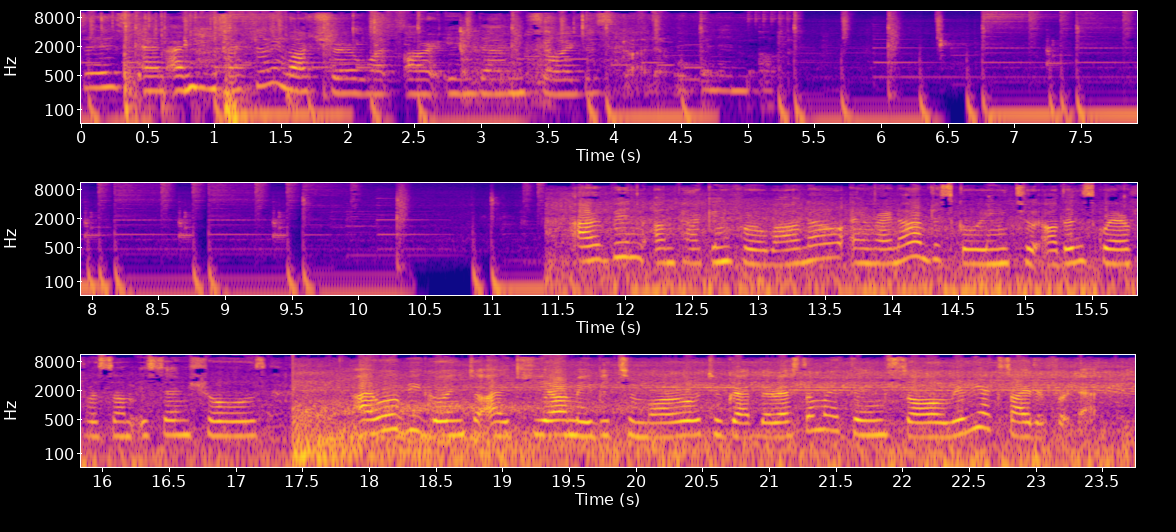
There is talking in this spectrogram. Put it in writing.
Boxes and I'm actually not sure what are in them so I just gotta open them up. I've been unpacking for a while now and right now I'm just going to Eldon Square for some essentials. I will be going to Ikea maybe tomorrow to grab the rest of my things so really excited for that.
